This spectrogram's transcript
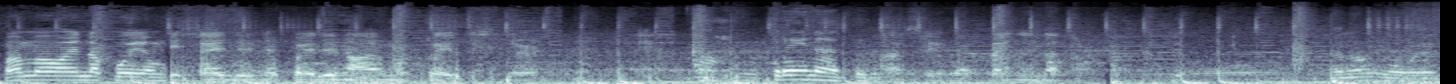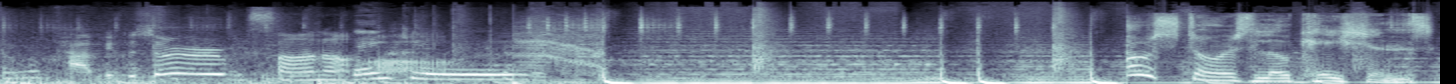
Ma'am, okay na po yung ID niyo. Pwede na kayo mag-register. Okay, try natin. Ah, sige, try niyo na to. Happy to serve! Thank you. Our store's locations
